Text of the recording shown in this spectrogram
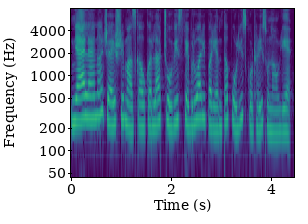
न्यायालयानं जयश्री माजगावकरला चोवीस फेब्रुवारीपर्यंत पोलीस कोठडी सुनावली आहे.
